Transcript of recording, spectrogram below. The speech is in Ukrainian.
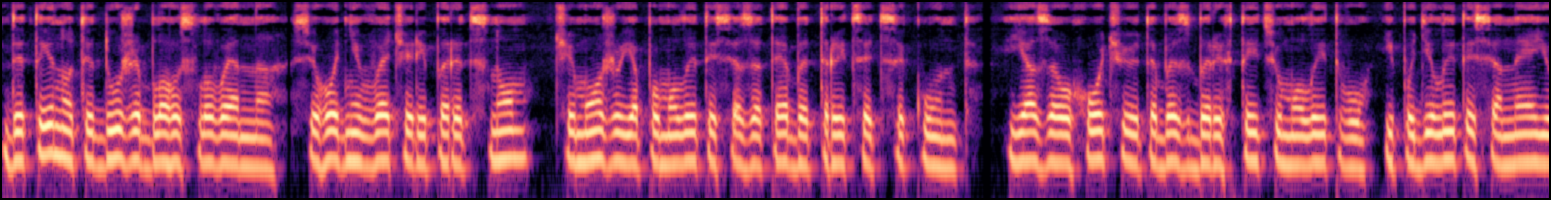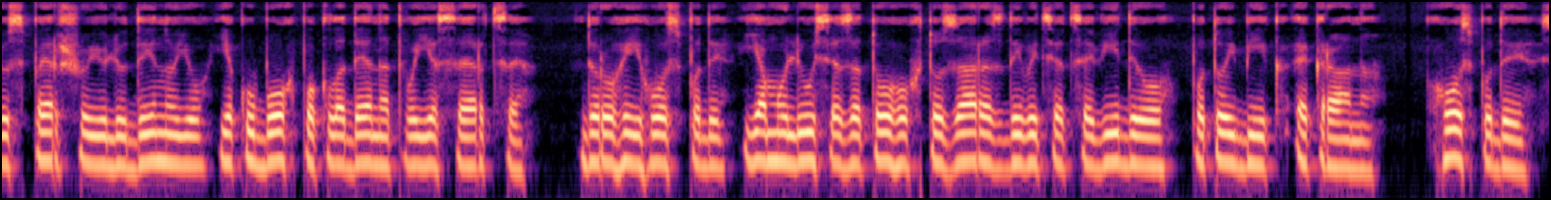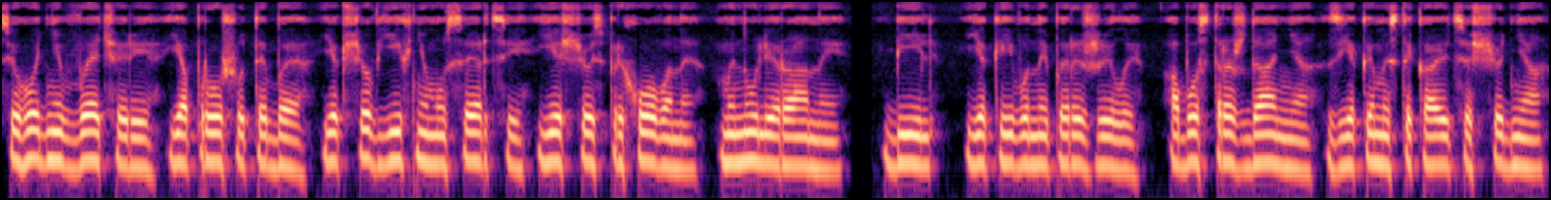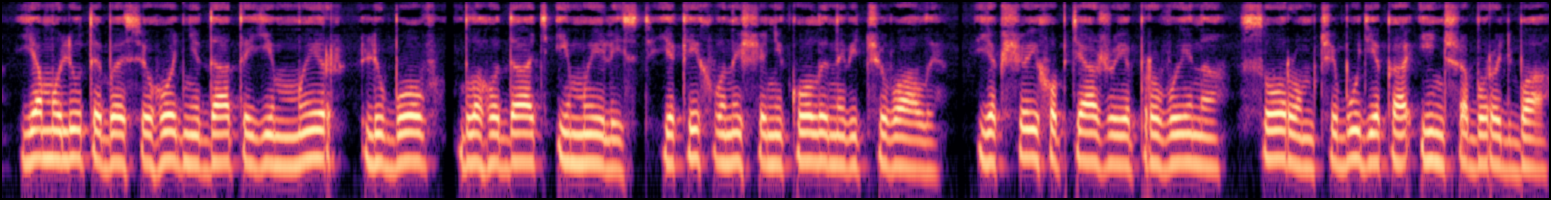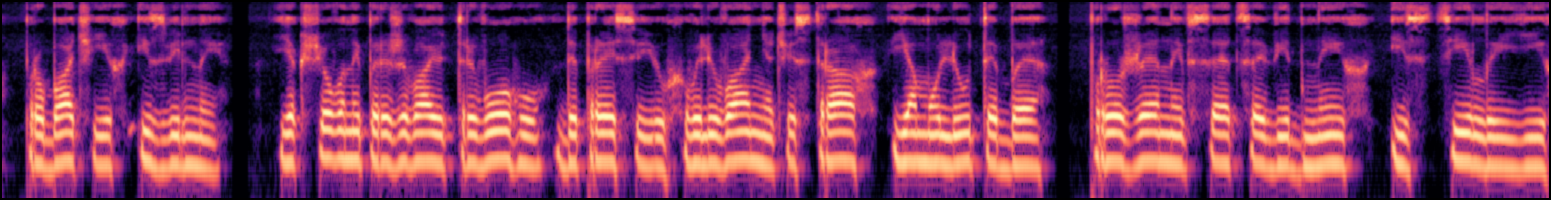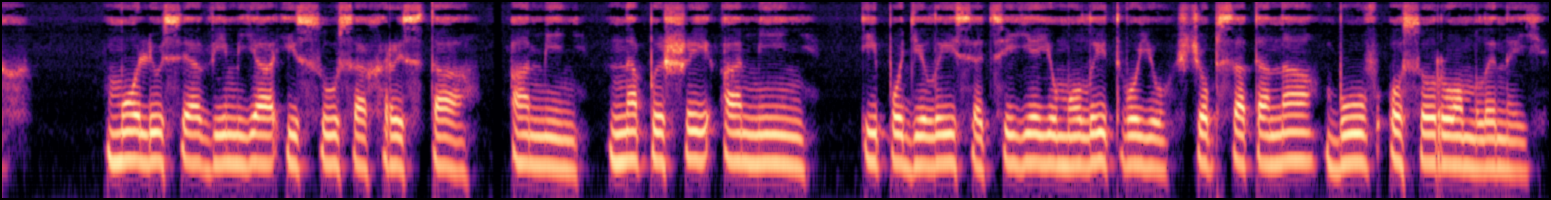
Дитино, ти дуже благословенна. Сьогодні ввечері перед сном чи можу я помолитися за тебе 30 секунд? Я заохочую тебе зберегти цю молитву і поділитися нею з першою людиною, яку Бог покладе на твоє серце. Дорогий Господи, я молюся за того, хто зараз дивиться це відео по той бік екрана. Господи, сьогодні ввечері я прошу Тебе, якщо в їхньому серці є щось приховане, минулі рани, біль, який вони пережили, або страждання, з якими стикаються щодня. Я молю Тебе сьогодні дати їм мир, любов, благодать і милість, яких вони ще ніколи не відчували. Якщо їх обтяжує провина, сором чи будь-яка інша боротьба, пробач їх і звільни. Якщо вони переживають тривогу, депресію, хвилювання чи страх, я молю тебе, прожени все це від них і зціли їх. Молюся в ім'я Ісуса Христа. Амінь. Напиши Амінь і поділися цією молитвою, щоб сатана був осоромлений.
